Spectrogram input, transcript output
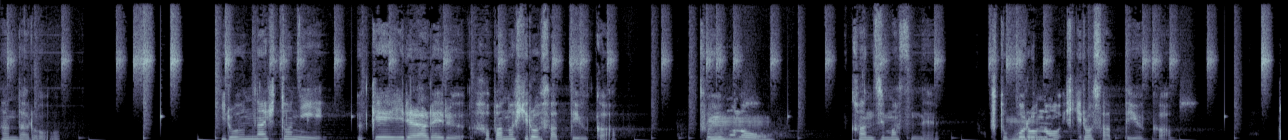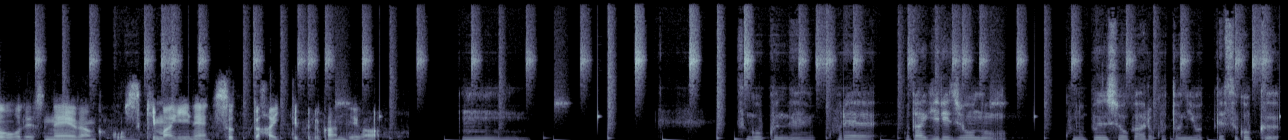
なんだろう。いろんな人に受け入れられる幅の広さっていうか、そういうものを感じますね。懐の広さっていうか。そうですね。なんかこう、隙間にね、スッと入ってくる感じが。うん。すごくね、これ、小田切城のこの文章があることによってすごく、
